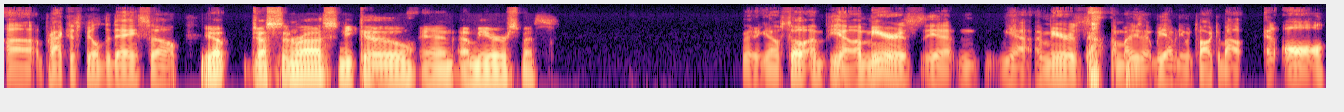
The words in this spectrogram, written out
uh, practice field today. So Yep. Justin Ross, Nico, and Amir Smith. There you go. So um, yeah, Amir is yeah yeah Amir is somebody that we haven't even talked about at all.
